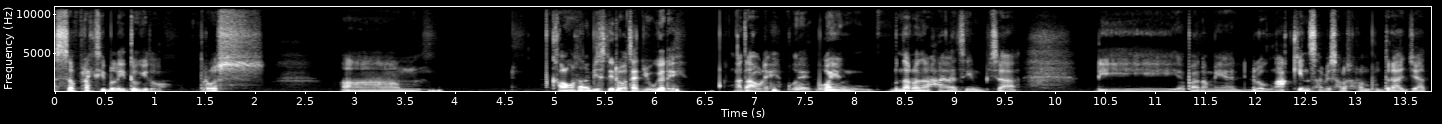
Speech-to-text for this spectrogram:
sefleksibel itu gitu terus um, kalau nggak salah bisa di rotate juga deh nggak tahu deh pokoknya, pokoknya yang benar-benar highlight sih bisa di apa namanya didongakin sampai 180 derajat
